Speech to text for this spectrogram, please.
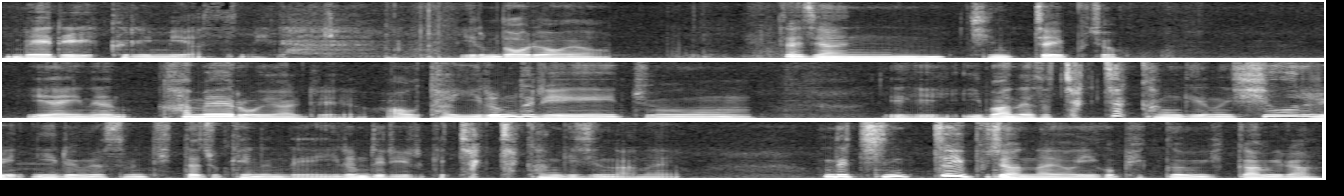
메릴 그림이었습니다. 이름도 어려워요. 짜잔. 진짜 이쁘죠? 이 아이는 카메로얄이래요. 아우, 다 이름들이 좀, 이게 입안에서 착착 감기는 쉬운 이름이었으면 뒷다 좋겠는데, 이름들이 이렇게 착착 감기지는 않아요. 근데 진짜 이쁘지 않나요? 이거 빛감, 빛감이라.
